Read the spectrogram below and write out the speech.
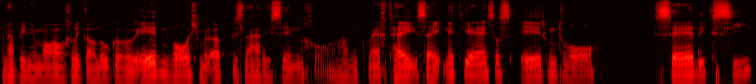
Und dann bin ich mal ein bisschen schauen, weil irgendwo ist mir etwas näher in den Sinn gekommen. Dann habe ich gemerkt, hey, sagt nicht Jesus irgendwo, selig sein,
